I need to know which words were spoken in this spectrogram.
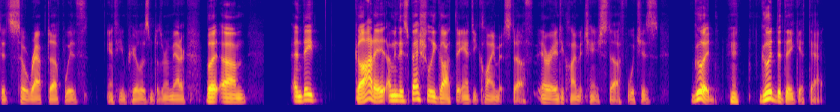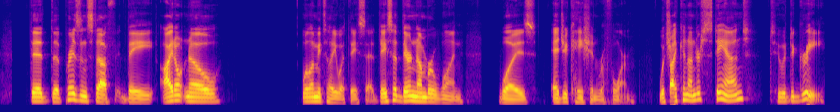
that's so wrapped up with anti-imperialism doesn't really matter. But um, and they got it. I mean, they especially got the anti-climate stuff or anti-climate change stuff, which is good. good that they get that. The the prison stuff, they I don't know. Well, let me tell you what they said. They said their number one was education reform, which I can understand to a degree.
